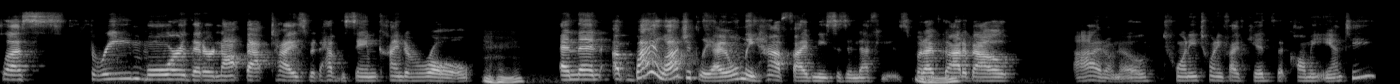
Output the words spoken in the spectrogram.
plus 3 more that are not baptized but have the same kind of role. hmm And then uh, biologically, I only have five nieces and nephews, but I've Mhm. got about, I don't know, 20, 25 kids that call me auntie.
